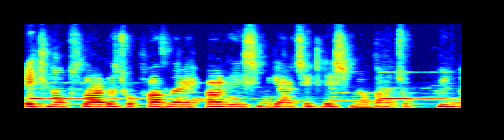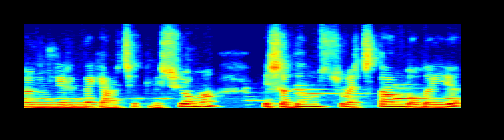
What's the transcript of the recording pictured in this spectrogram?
ekinokslarda çok fazla rehber değişimi gerçekleşmiyor. Daha çok gün dönümlerinde gerçekleşiyor ama yaşadığımız süreçten dolayı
